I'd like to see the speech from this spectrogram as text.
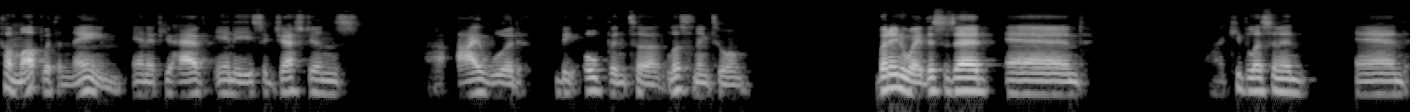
come up with a name. And if you have any suggestions uh, I would be open to listening to them. But anyway, this is Ed, and uh, keep listening, and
